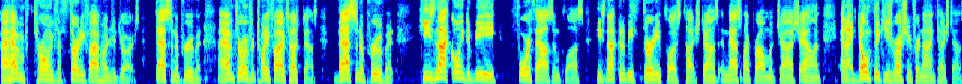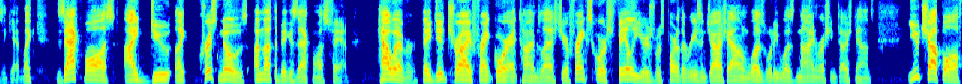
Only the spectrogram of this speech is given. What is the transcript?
I have him throwing for 3,500 yards. That's an improvement. I have him throwing for 25 touchdowns. That's an improvement. He's not going to be 4,000 plus. He's not going to be 30 plus touchdowns. And that's my problem with Josh Allen. And I don't think he's rushing for nine touchdowns again. Like Zach Moss, I do, like Chris knows I'm not the biggest Zach Moss fan. However, they did try Frank Gore at times last year. Frank Gore's failures was part of the reason Josh Allen was what he was nine rushing touchdowns. You chop off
